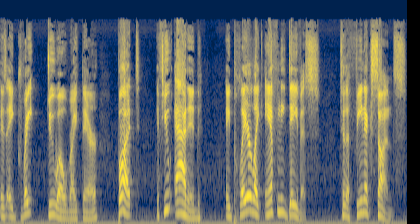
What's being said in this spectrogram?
is a great duo right there. But if you added a player like Anthony Davis to the Phoenix Suns,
